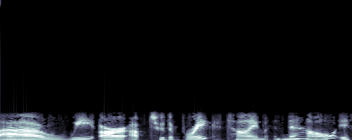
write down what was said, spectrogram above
uh, we are up to the break time now. If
